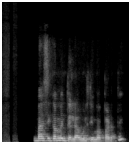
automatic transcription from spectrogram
básicamente la última parte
